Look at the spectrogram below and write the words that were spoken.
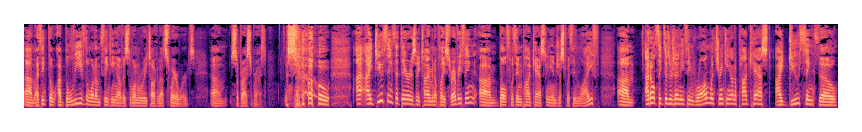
Um, I think the, I believe the one I'm thinking of is the one where we talk about swear words. Um, surprise, surprise. So I, I do think that there is a time and a place for everything, um, both within podcasting and just within life. Um, I don't think that there's anything wrong with drinking on a podcast. I do think, though,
